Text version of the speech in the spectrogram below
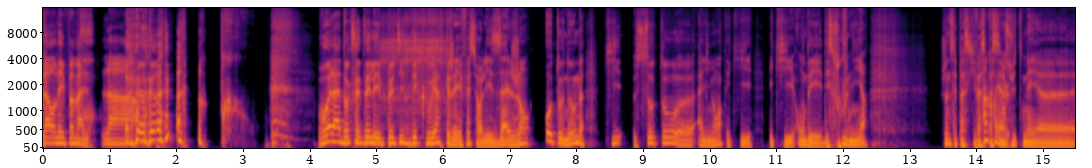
là on est pas mal. Là, Voilà, donc c'était les petites découvertes que j'avais fait sur les agents autonomes qui s'auto-alimentent et qui, et qui ont des, des souvenirs. Je ne sais pas ce qui va se passer ensuite, mais, euh,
